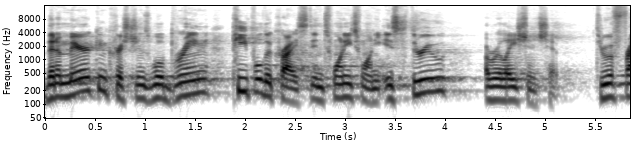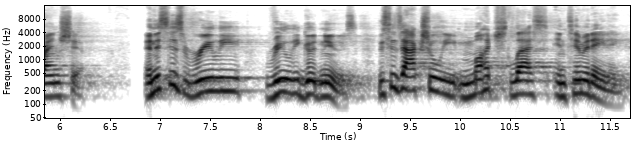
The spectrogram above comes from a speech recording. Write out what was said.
that American Christians will bring people to Christ in 2020 is through a relationship, through a friendship. And this is really, really good news. This is actually much less intimidating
